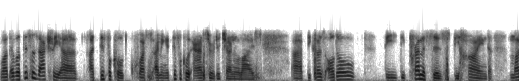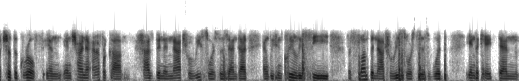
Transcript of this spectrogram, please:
Well, well, this is actually a, a difficult question. I mean, a difficult answer to generalize, uh, because although the the premises behind much of the growth in in China Africa has been in natural resources, and that and we can clearly see the slump in natural resources would indicate then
